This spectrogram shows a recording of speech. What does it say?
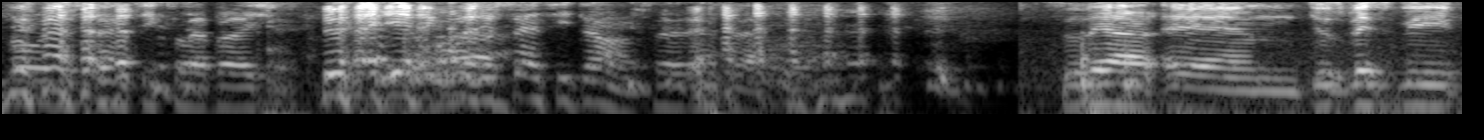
Forager Santi collaboration. yeah, Forager exactly. Santi dance. So that's that. So they are um, just basically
